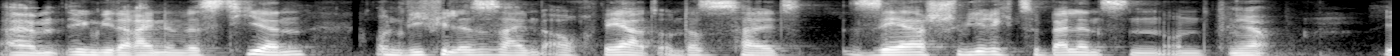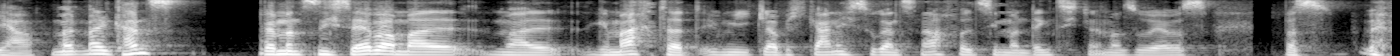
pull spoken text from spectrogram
ähm, irgendwie da rein investieren und wie viel ist es halt auch wert. Und das ist halt sehr schwierig zu balancen. Und ja, ja man, man kann es, wenn man es nicht selber mal, mal gemacht hat, irgendwie, glaube ich, gar nicht so ganz nachvollziehen. Man denkt sich dann immer so, ja, was, was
